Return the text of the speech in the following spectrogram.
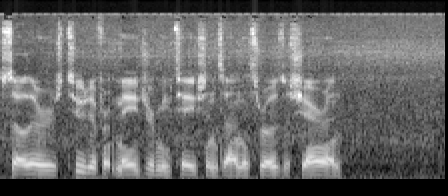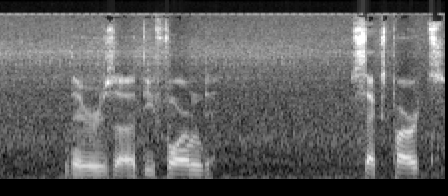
So there's two different major mutations on this Rose of Sharon. There's uh, deformed sex parts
